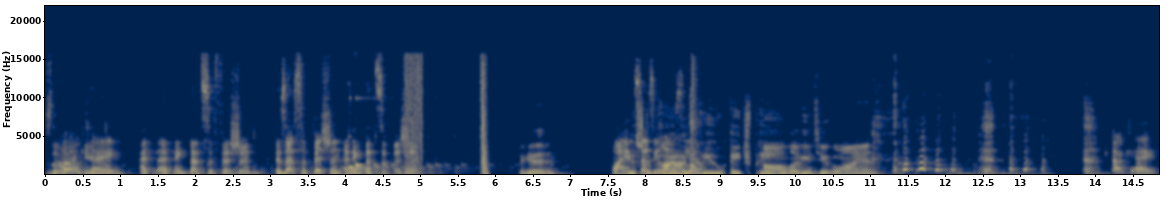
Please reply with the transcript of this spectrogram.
The vacuum. Okay, I, th- I think that's sufficient. Is that sufficient? I think that's sufficient. We good? Hawaiian says he Mr. Pie, I loves love you, HP. Oh, love you too, Hawaiian. Okay,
